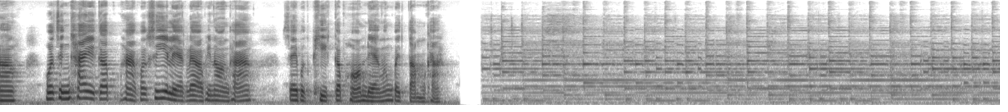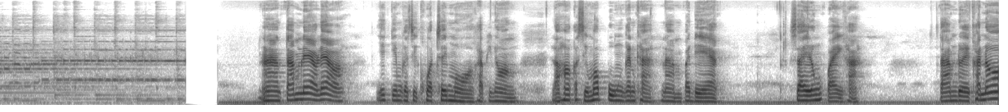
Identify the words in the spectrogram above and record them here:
อ้าวหัวชิงไข่กับหากผักซี่แหลกแล้วพี่น้องคะใส่บักพริกกับหอมแดงลงไปตำค่ะอ่าตำแล้วแล้วยายเกมกับสิขวดใส่หม้อค่ะพี่น้อง แล้วเฮาก็สิมาปรุงกันค่ะน้ำปลาแดก ใส่ลงไปค่ะ ตามด้วยขะนอ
